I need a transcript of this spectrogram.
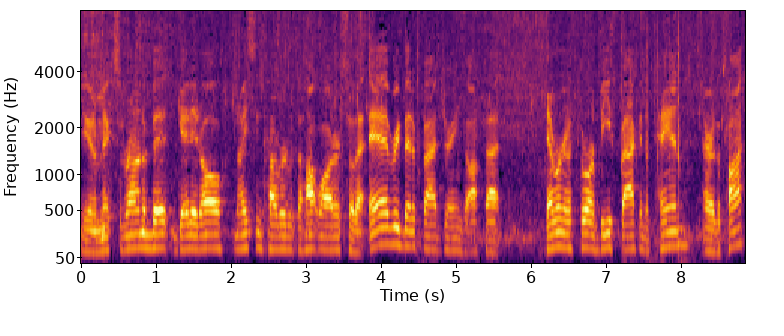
You're to mix it around a bit, get it all nice and covered with the hot water so that every bit of fat drains off that then we're going to throw our beef back in the pan, or the pot,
